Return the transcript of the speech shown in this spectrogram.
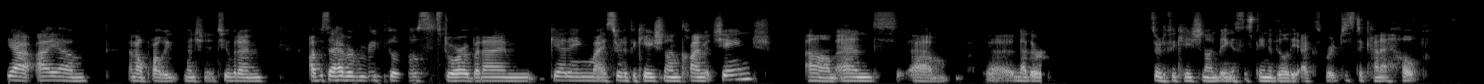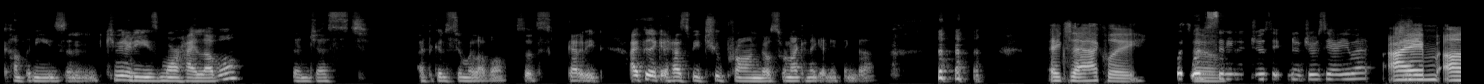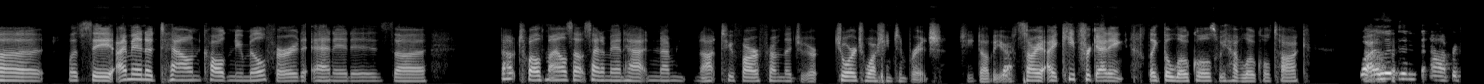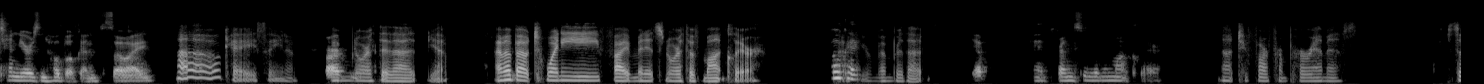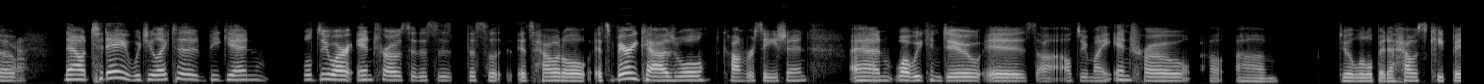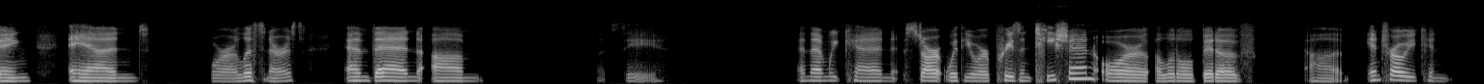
yeah, I um and I'll probably mention it too, but I'm obviously I have a refill store, but I'm getting my certification on climate change um, and um, another certification on being a sustainability expert, just to kind of help companies and communities more high level than just at the consumer level. So it's got to be. I feel like it has to be two pronged though, so we're not going to get anything done. exactly. What, so, what, city, New Jersey, New Jersey, are you at? I'm. Uh, let's see. I'm in a town called New Milford, and it is uh, about 12 miles outside of Manhattan. I'm not too far from the George Washington Bridge, GW. Yeah. Sorry, I keep forgetting. Like the locals, we have local talk. Well, uh, I lived in uh, for 10 years in Hoboken, so I. Oh, okay. So you know, I'm north of that. Yeah. I'm about 25 minutes north of Montclair. Okay. you remember that. Yep. I have friends who live in Montclair. Not too far from Paramus. So yeah. Now today, would you like to begin? We'll do our intro. So this is this it's how it'll it's very casual conversation. And what we can do is uh, I'll do my intro. I'll um, do a little bit of housekeeping and for our listeners. And then um, let's see. And then we can start with your presentation or a little bit of uh, intro. You can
